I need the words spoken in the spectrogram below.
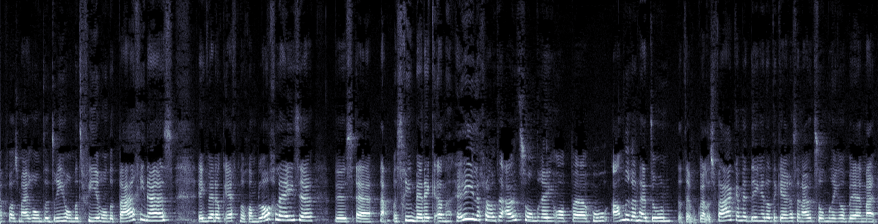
volgens mij rond de 300, 400 pagina's. Ik ben ook echt nog een bloglezer. Dus uh, nou, misschien ben ik een hele grote uitzondering op uh, hoe anderen het doen. Dat heb ik wel eens vaker met dingen dat ik ergens een uitzondering op ben. Maar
